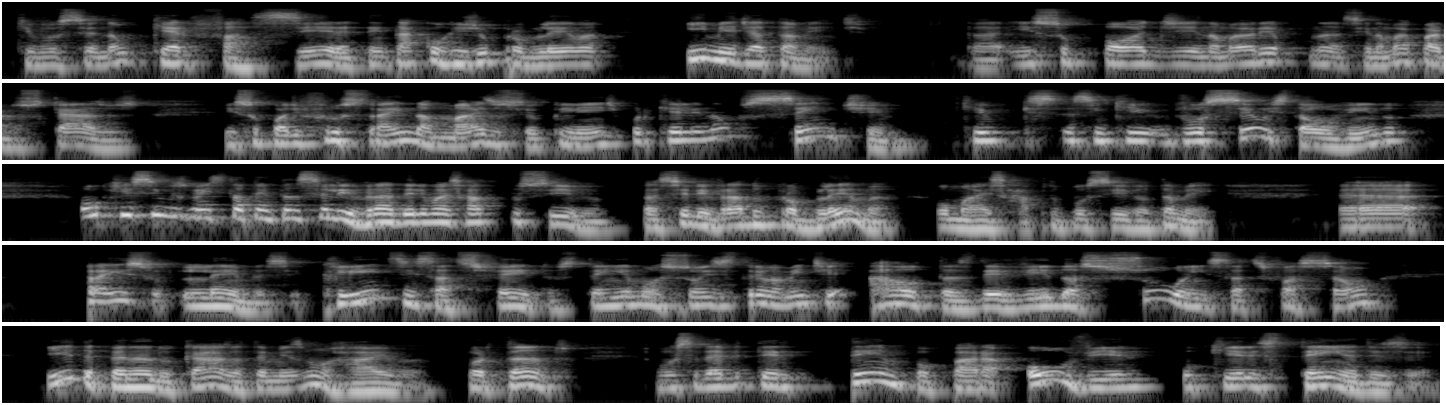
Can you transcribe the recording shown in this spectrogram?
que você não quer fazer é tentar corrigir o problema imediatamente. Tá? Isso pode, na maioria, assim, na maior parte dos casos, isso pode frustrar ainda mais o seu cliente porque ele não sente que, assim, que você o está ouvindo, ou que simplesmente está tentando se livrar dele o mais rápido possível, para se livrar do problema o mais rápido possível também. É, para isso, lembre-se: clientes insatisfeitos têm emoções extremamente altas devido à sua insatisfação e, dependendo do caso, até mesmo raiva. Portanto, você deve ter tempo para ouvir o que eles têm a dizer.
